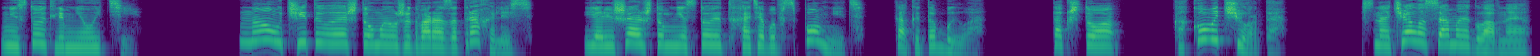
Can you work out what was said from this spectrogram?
не стоит ли мне уйти. Но, учитывая, что мы уже два раза трахались, я решаю, что мне стоит хотя бы вспомнить, как это было. Так что, какого чёрта? Сначала самое главное,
